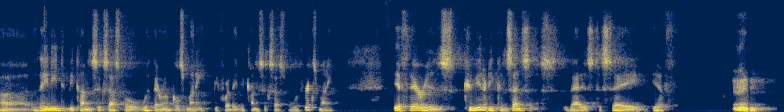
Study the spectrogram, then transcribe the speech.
Uh, they need to become successful with their uncle's money before they become successful with Rick's money if there is community consensus, that is to say, if you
